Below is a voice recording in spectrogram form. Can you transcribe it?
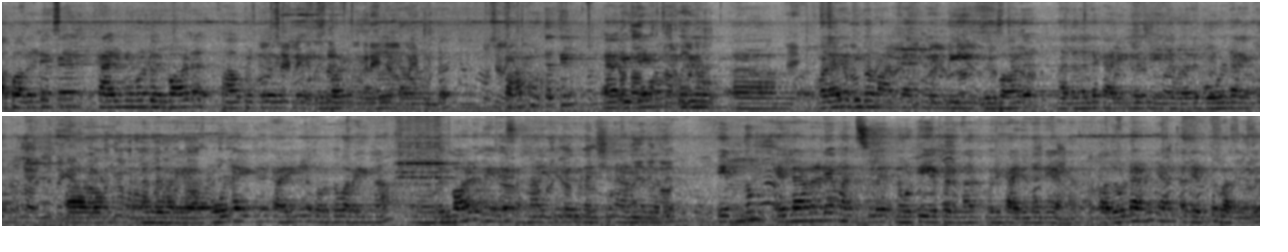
അപ്പൊ അവരുടെയൊക്കെ കാരുണ്യം കൊണ്ട് ഒരുപാട് പാവപ്പെട്ടവർക്ക് ഒരുപാട് അപ്പൊ ആ കൂട്ടത്തിൽ ഇദ്ദേഹം ഒരു വളരെയധികം ആൾക്കാർക്ക് വേണ്ടി ഒരുപാട് നല്ല നല്ല കാര്യങ്ങൾ ചെയ്യുന്ന വളരെ ബോൾഡായിട്ടും എന്താ പറയാ ബോൾഡായിട്ട് കാര്യങ്ങൾ തുറന്നു പറയുന്ന ഒരുപാട് പേരെ സഹായിക്കുന്ന ഒരു മനുഷ്യനാണെന്നുള്ളത് എന്നും എല്ലാവരുടെയും മനസ്സിൽ നോട്ട് ചെയ്യപ്പെടുന്ന ഒരു കാര്യം തന്നെയാണ്. അപ്പൊ അതുകൊണ്ടാണ് ഞാൻ അത് എടുത്തു പറഞ്ഞത്.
